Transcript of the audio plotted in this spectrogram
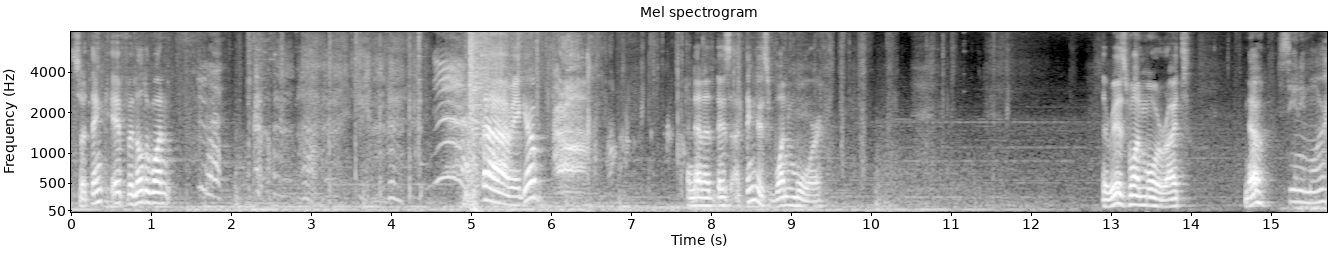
So I think if another one... There we go. And then there's, I think there's one more. There is one more, right? No? See any more?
